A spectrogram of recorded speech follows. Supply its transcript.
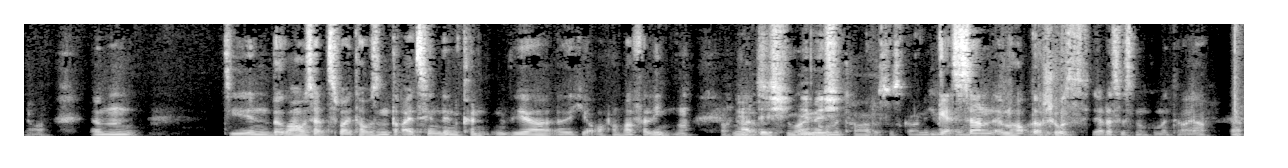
Ja. Ähm, den Bürgerhaushalt 2013, den könnten wir äh, hier auch nochmal verlinken. Ach Hatte das ich ist nur ein nämlich Kommentar, das ist gar nicht. Gestern im Hauptausschuss, ja, das ist nur ein Kommentar, ja. Ja.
